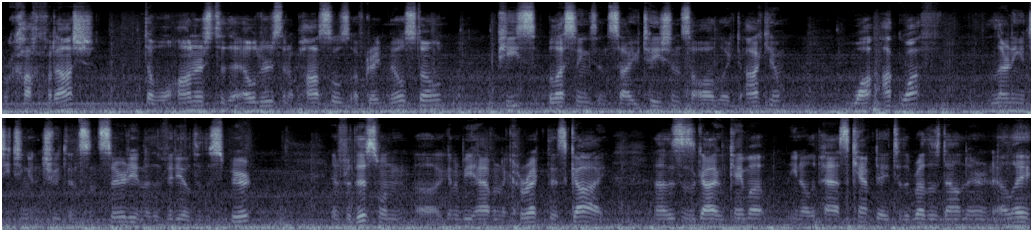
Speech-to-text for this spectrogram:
Rakach Kodash. Double honors to the elders and apostles of Great Millstone. Peace, blessings, and salutations to all elect Akim. Wa Akwath, learning and teaching in truth and sincerity. Another video to the Spirit. And for this one, uh, going to be having to correct this guy. Now, this is a guy who came up, you know, the past camp day to the brothers down there in LA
